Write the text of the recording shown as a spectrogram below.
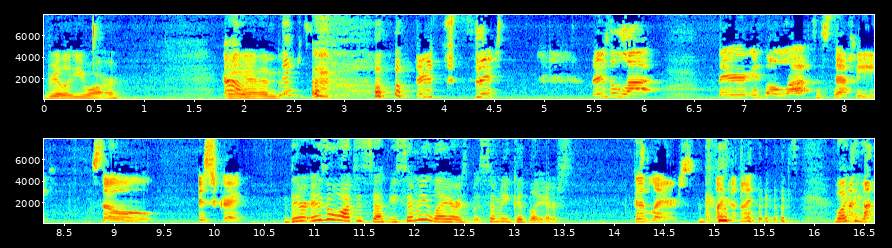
Really, you are. Oh, and there's there's there's a lot there is a lot to Steffi. So it's great. there is a lot to Steffi. So many layers, but so many good layers. Good layers. Like an onion. like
